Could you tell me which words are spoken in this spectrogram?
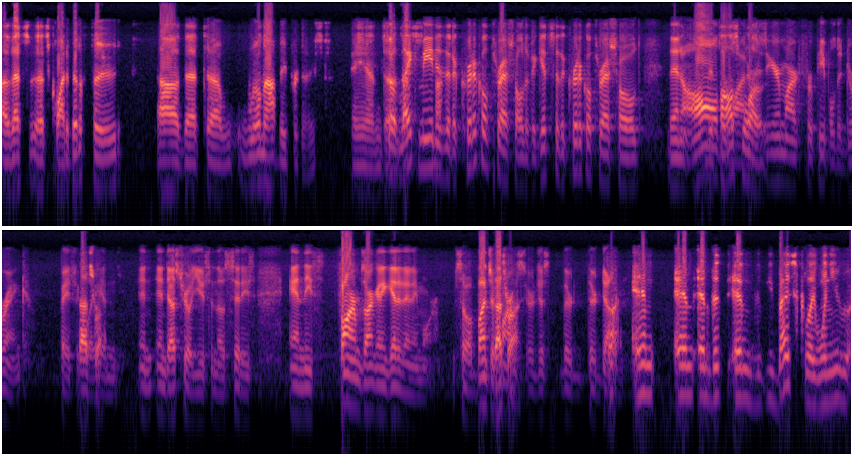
Uh, that's that's quite a bit of food uh, that uh, will not be produced. And so, Lake Mead is at a critical threshold. If it gets to the critical threshold, then all the water below. is earmarked for people to drink, basically, right. and in industrial use in those cities. And these farms aren't going to get it anymore. So a bunch of That's farms right. are just they're they're done. And and and the, and basically when you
